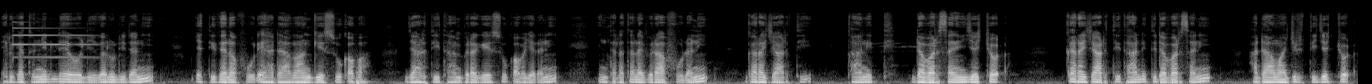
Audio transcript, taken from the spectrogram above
erga tunillee walii galuu didanii mucattii tana fuudhee adaamaan geessuu qaba. Jaartii taan bira geessuu qaba jedhanii intala tana biraa fuudhanii gara jaartii taanitti dabarsanii jechuudha. Gara jaartii taanitti dabarsanii adaamaa jirti jechuudha.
